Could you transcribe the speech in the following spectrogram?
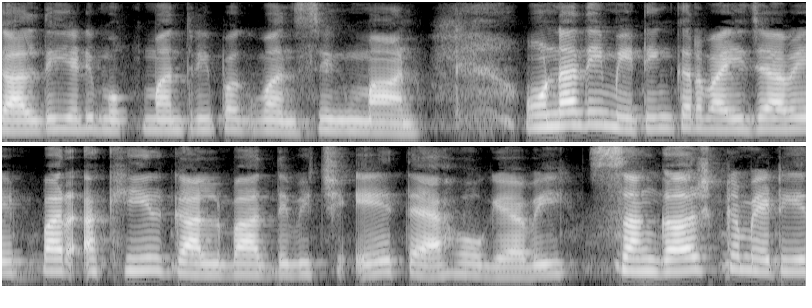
ਗੱਲ ਦੀ ਜਿਹੜੀ ਮੁੱਖ ਮੰਤਰੀ ਭਗਵੰਤ ਸਿੰਘ ਮਾਨ, ਉਹਨਾਂ ਦੀ ਮੀਟਿੰਗ ਕਰਵਾਈ ਜਾਵੇ, ਪਰ ਅਖੀਰ ਗੱਲਬਾਤ ਦੇ ਵਿੱਚ ਇਹ ਤੈਅ ਹੋ ਗਿਆ ਵੀ ਸੰਘਰਸ਼ ਕਮੇਟੀ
